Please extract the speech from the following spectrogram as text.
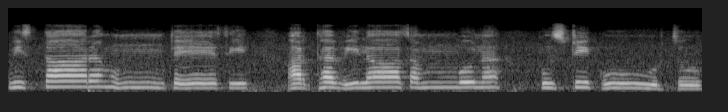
విస్తారముంచేసి అర్ధవిలాసంబున పుష్టి కూర్చు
